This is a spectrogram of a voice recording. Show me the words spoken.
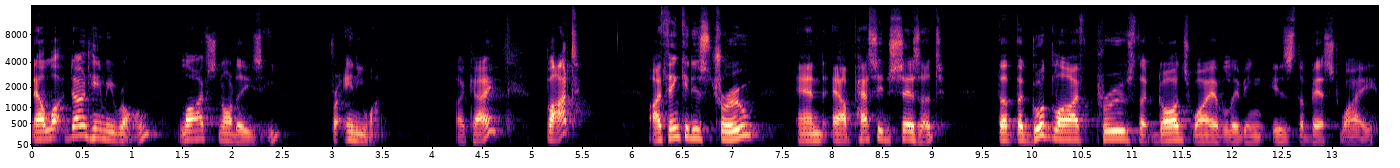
Now, don't hear me wrong, life's not easy for anyone, okay? But I think it is true, and our passage says it, that the good life proves that God's way of living is the best way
